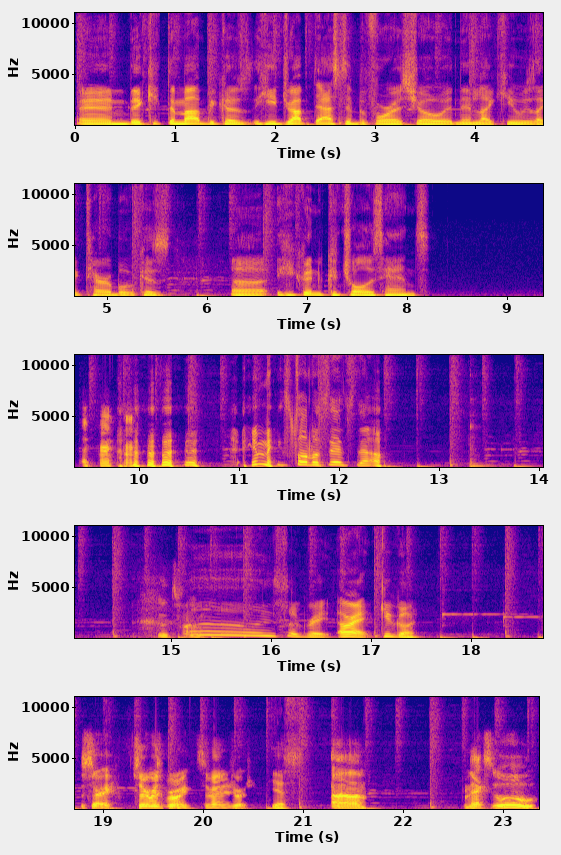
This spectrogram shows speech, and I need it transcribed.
and they kicked him out because he dropped acid before a show and then like he was like terrible because uh he couldn't control his hands. it makes total sense now. That's funny. Oh, he's so great. All right, keep going. Sorry, Service Brewing, Savannah, Georgia. Yes. Um, next, ooh,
